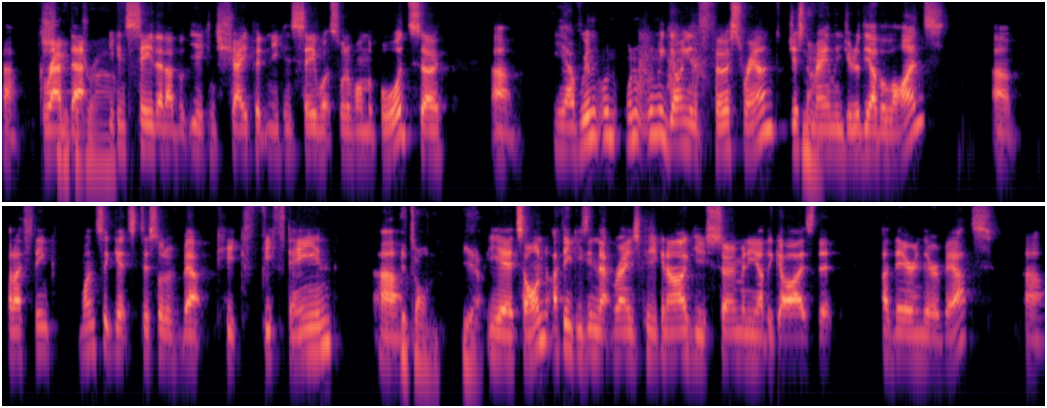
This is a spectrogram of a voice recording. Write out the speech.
uh, grab Shape that. You can see that other, you can shape it and you can see what's sort of on the board. So, um, yeah, I really wouldn't, wouldn't wouldn't be going in the first round, just No. mainly due to the other lines. Um, but I think once it gets to sort of about pick 15, um, It's on. Yeah. yeah, it's on. I think he's in that range because you can argue so many other guys that are there and thereabouts. Um,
